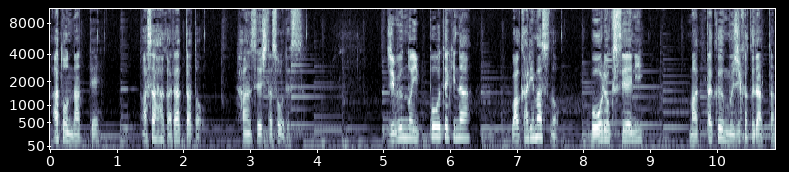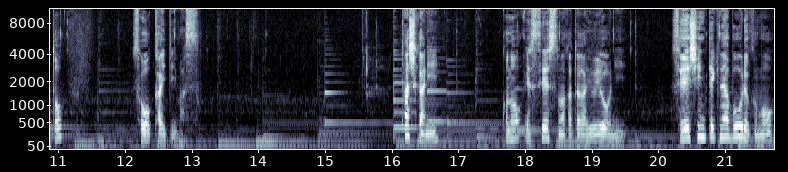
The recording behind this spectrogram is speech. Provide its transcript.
後になって浅はかだったと反省したそうです。自分の一方的な「分かります」の暴力性に全く無自覚だったとそう書いています。確かにこのエッセイストの方が言うように精神的な暴力も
